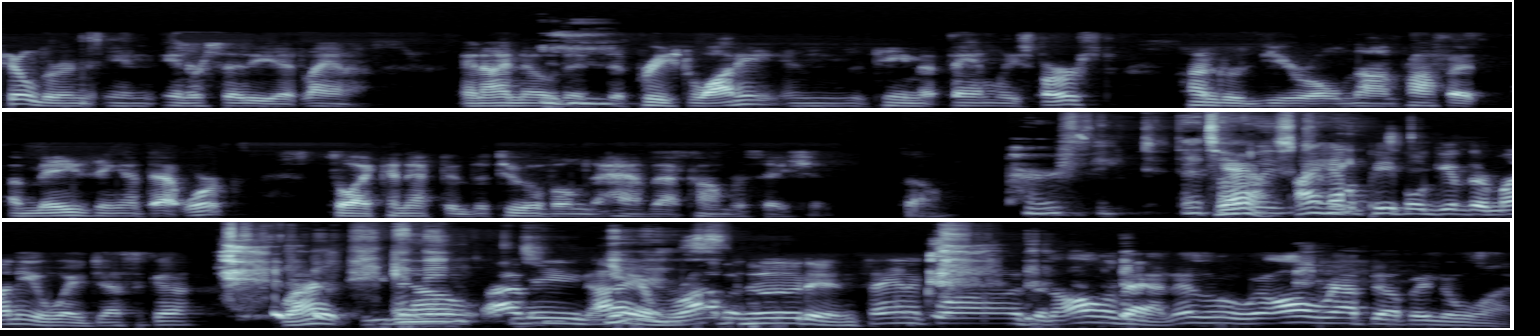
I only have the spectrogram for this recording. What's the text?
children in inner city Atlanta. And I know mm-hmm. that the priest Wadi and the team at Families First, hundred year old nonprofit, amazing at that work. So I connected the two of them to have that conversation. So perfect. That's yeah, always great. I help people give their money away, Jessica. Right? You know, then, I mean, yes. I am Robin Hood and Santa Claus and all of that. That's what We're all wrapped up into one.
